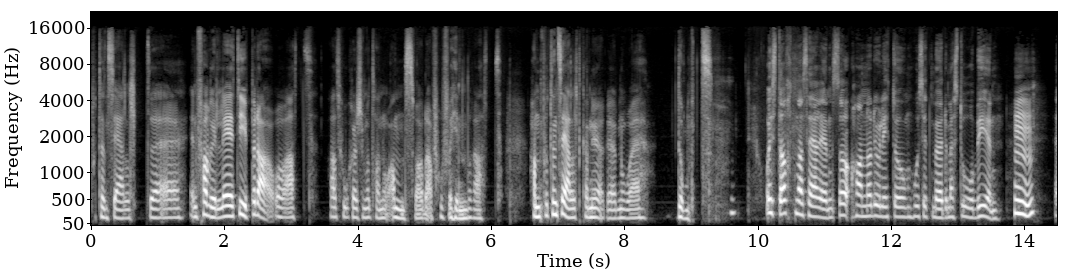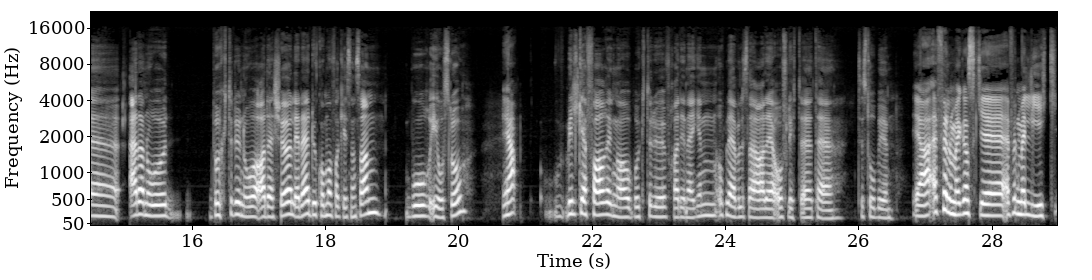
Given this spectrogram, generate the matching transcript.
potensielt eh, en farlig type, da, og at at hun kanskje må ta noe ansvar da for å forhindre at han potensielt kan gjøre noe dumt. Og i starten av serien så handler det jo litt om hos sitt møte med storbyen. Mm. Eh, er det noe Brukte du noe av deg sjøl i det? Du kommer fra Kristiansand, bor i Oslo. Ja. Hvilke erfaringer brukte du fra din egen opplevelse av det å flytte til, til storbyen? Ja, jeg føler meg ganske Jeg føler meg lik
